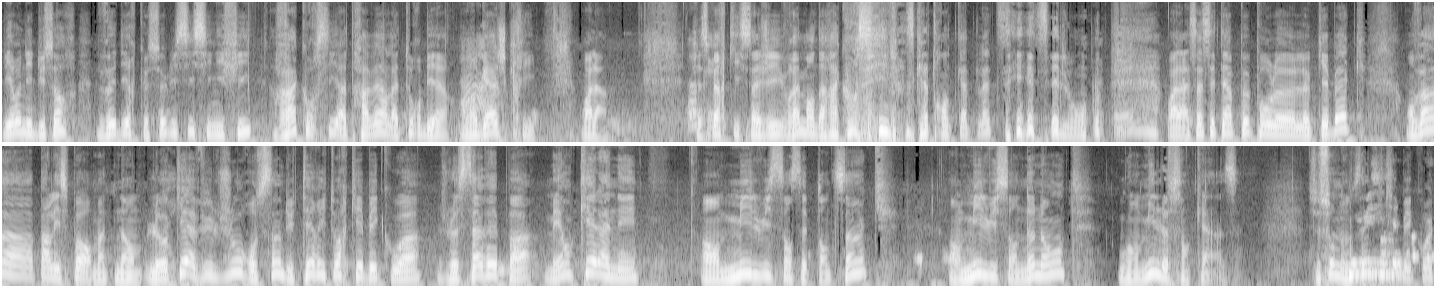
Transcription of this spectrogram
L'ironie du sort veut dire que celui-ci signifie raccourci à travers la tourbière, en ah. langage cri. Voilà. J'espère qu'il s'agit vraiment d'un raccourci parce qu'à 34 lettres, c'est long. Voilà, ça c'était un peu pour le, Québec. On va parler sport maintenant. Le hockey a vu le jour au sein du territoire québécois. Je le savais pas, mais en quelle année? En 1875, en 1890 ou en 1915. Ce sont nos amis québécois.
